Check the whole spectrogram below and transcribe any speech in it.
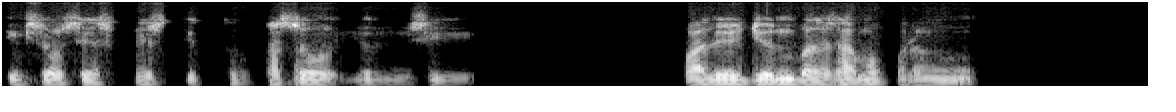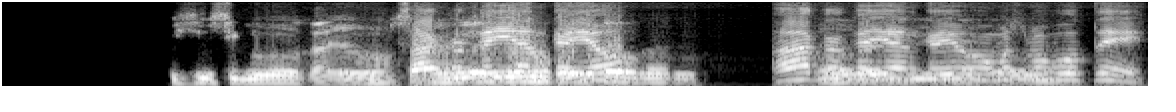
exorcist priest dito. Kaso, yung si Father June Balsamo, parang, isisiguro kayo. Sa Cagayan kayo? Ah, kagayan kayo. Mas mabuti.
